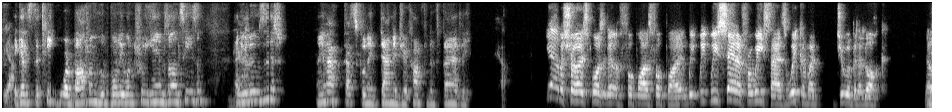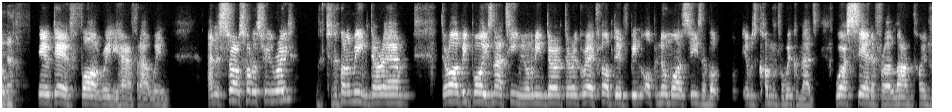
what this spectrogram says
Yeah. against the team who are bottom who've only won three games all season and you lose it. I mean, that, that's going to damage your confidence badly. Yeah, but sure, I suppose a little football is football. We, we, we said it for weeks, lads. Wycombe are due a bit of luck. No, Yeah. they, they fought really hard for that win. And it serves Huddersfield right. Do you know what I mean? They're um they're all big boys in that team, you know what I mean? They're they're a great club. They've been up and down all season, but it was coming for Wycombe, lads. We're saying it for a long time.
